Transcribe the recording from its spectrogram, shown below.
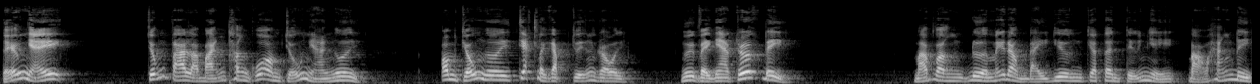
Tiểu nhị, chúng ta là bạn thân của ông chủ nhà ngươi. Ông chủ ngươi chắc là gặp chuyện rồi. Ngươi về nhà trước đi. Mã Vân đưa mấy đồng đại dương cho tên tiểu nhị, bảo hắn đi.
